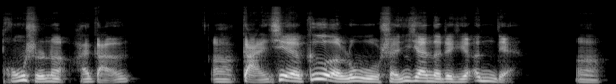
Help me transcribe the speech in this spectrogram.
同时呢还感恩啊，感谢各路神仙的这些恩典啊，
